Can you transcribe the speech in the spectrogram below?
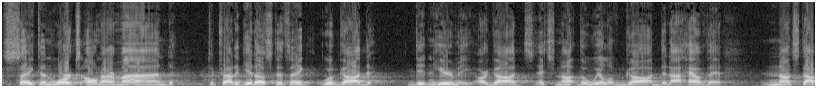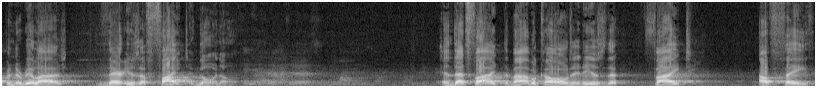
Satan works on our mind to try to get us to think, well, God didn't hear me, or God, it's not the will of God that I have that. Not stopping to realize there is a fight going on. And that fight, the Bible calls it is the fight of faith.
